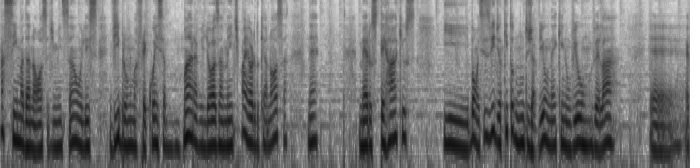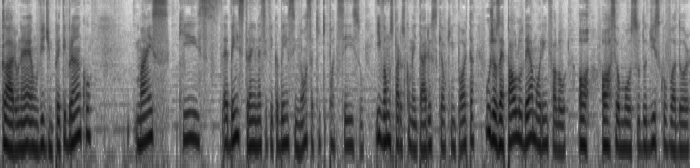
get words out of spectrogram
Acima da nossa dimensão, eles vibram numa frequência maravilhosamente maior do que a nossa, né? Meros terráqueos. E, bom, esses vídeos aqui todo mundo já viu, né? Quem não viu, vê lá. É, é claro, né? É um vídeo em preto e branco, mas que é bem estranho, né? Você fica bem assim, nossa, o que, que pode ser isso? E vamos para os comentários, que é o que importa. O José Paulo de Amorim falou: Ó, ó, seu moço do disco voador,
